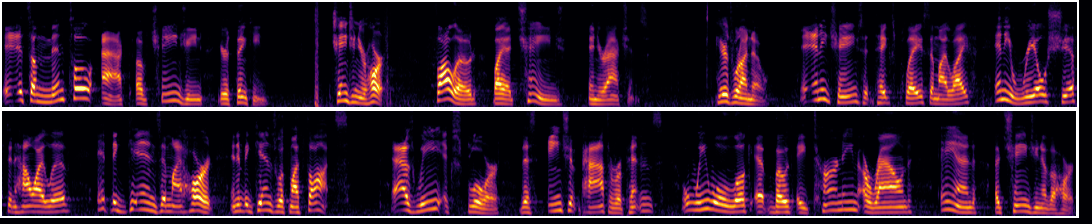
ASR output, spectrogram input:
It's a mental act of changing your thinking, changing your heart, followed by a change in your actions. Here's what I know any change that takes place in my life, any real shift in how I live, it begins in my heart and it begins with my thoughts. As we explore this ancient path of repentance, we will look at both a turning around and a changing of the heart.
